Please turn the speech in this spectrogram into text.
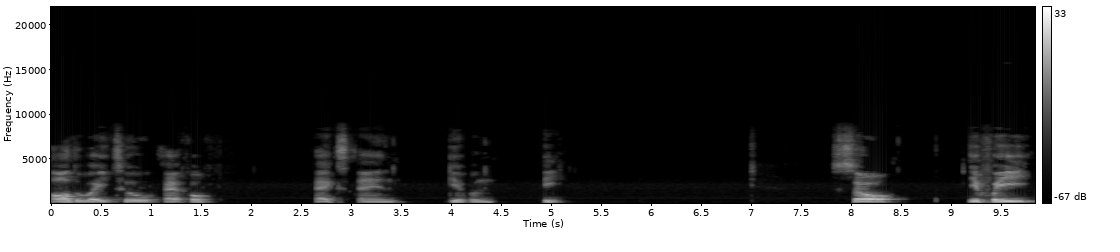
all the way to f of xn given p. So if we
